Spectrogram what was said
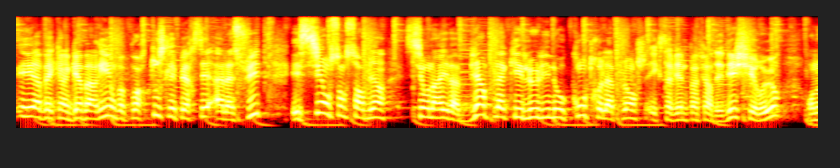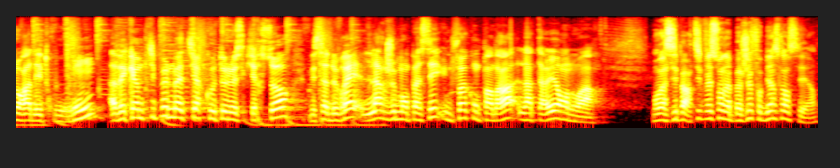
et avec un gabarit, on va pouvoir tous les percer à la suite. Et si on s'en sort bien, si on arrive à bien plaquer le lino contre la planche et que ça vienne pas faire des déchirures, on aura des trous ronds avec un petit peu de matière cotonneuse qui ressort, mais ça devrait largement passer une fois qu'on peindra l'intérieur en noir. Bon, bah, c'est parti. De toute façon, on n'a pas le choix, faut bien se lancer. hein.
